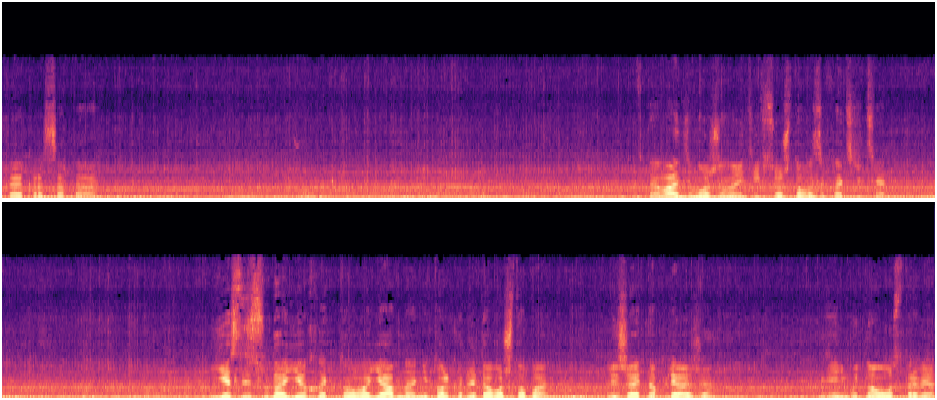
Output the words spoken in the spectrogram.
Какая красота. В Таиланде можно найти все, что вы захотите. Если сюда ехать, то явно не только для того, чтобы лежать на пляже где-нибудь на острове.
